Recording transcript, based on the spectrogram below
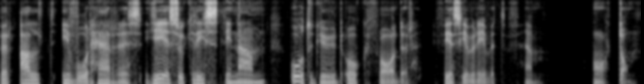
för allt i vår Herres Jesu Kristi namn åt Gud och Fader. Efesierbrevet 5.18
